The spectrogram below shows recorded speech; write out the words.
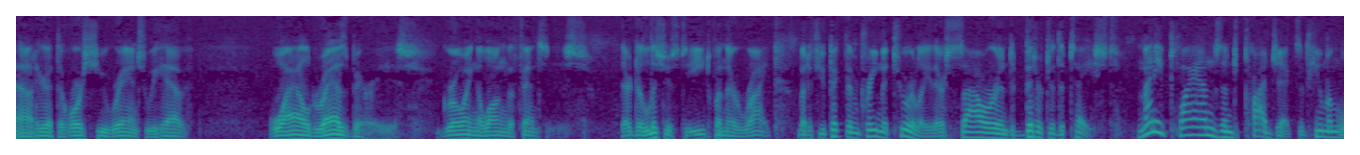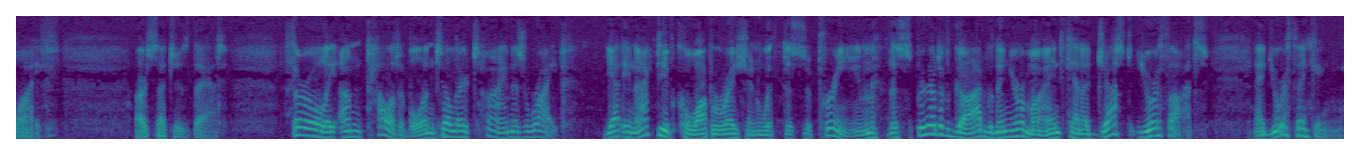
Out here at the Horseshoe Ranch, we have wild raspberries growing along the fences. They're delicious to eat when they're ripe, but if you pick them prematurely, they're sour and bitter to the taste. Many plans and projects of human life are such as that, thoroughly unpalatable until their time is ripe. Yet in active cooperation with the Supreme, the Spirit of God within your mind can adjust your thoughts and your thinking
